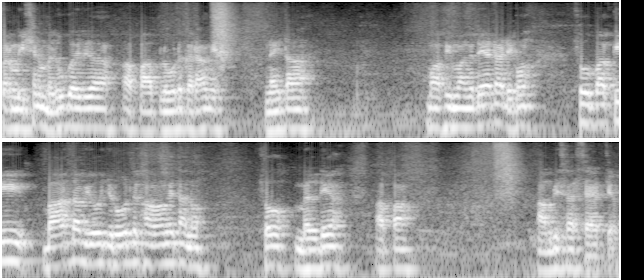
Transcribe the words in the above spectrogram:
ਪਰਮਿਸ਼ਨ ਮਿਲੂਗਾ ਜਾਂ ਆਪਾਂ ਅਪਲੋਡ ਕਰਾਂਗੇ ਨਹੀਂ ਤਾਂ ਮਾਫੀ ਮੰਗਦੇ ਆ ਤੁਹਾਡੇ ਕੋਲ। ਸੋ ਬਾਕੀ ਬਾਹਰ ਦਾ ਵਿਊ ਜ਼ਰੂਰ ਦਿਖਾਵਾਂਗੇ ਤੁਹਾਨੂੰ। ਸੋ ਮਿਲਦੇ ਆ ਆਪਾਂ ਅੰਮ੍ਰਿਤਸਰ ਸ਼ਹਿਰ 'ਚ।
